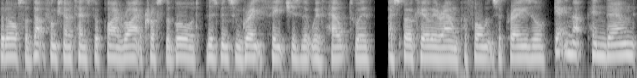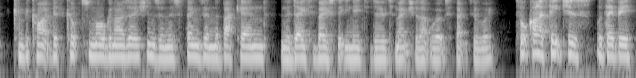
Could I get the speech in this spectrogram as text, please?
but also that functionality tends to apply right across the board. There's been some great features that we've helped with. I spoke earlier around performance appraisal. Getting that pinned down can be quite difficult for some organisations, and there's things in the back end in the database that you need to do to make sure that works effectively. So, what kind of features would they be?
